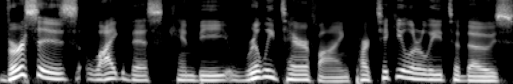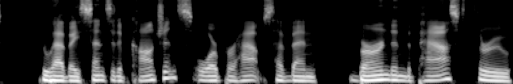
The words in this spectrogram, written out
Verses like this can be really terrifying, particularly to those who have a sensitive conscience or perhaps have been burned in the past through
